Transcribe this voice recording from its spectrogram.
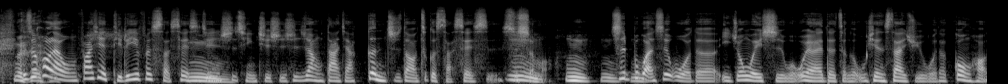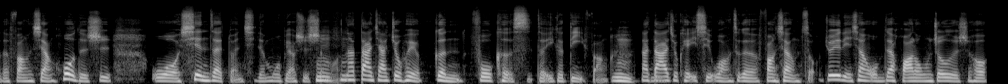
可是后来我们发现 deliver success 这件事情其实是让大家更知道这个 success 是什么。嗯嗯，是不管是我的以终为始，我未来的整个无限赛局，我的更好的方向，或者是我现在短期的目标是什么，嗯、那大家就会有更 focus 的一个地方。嗯，那大。他就可以一起往这个方向走，就有点像我们在划龙舟的时候，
